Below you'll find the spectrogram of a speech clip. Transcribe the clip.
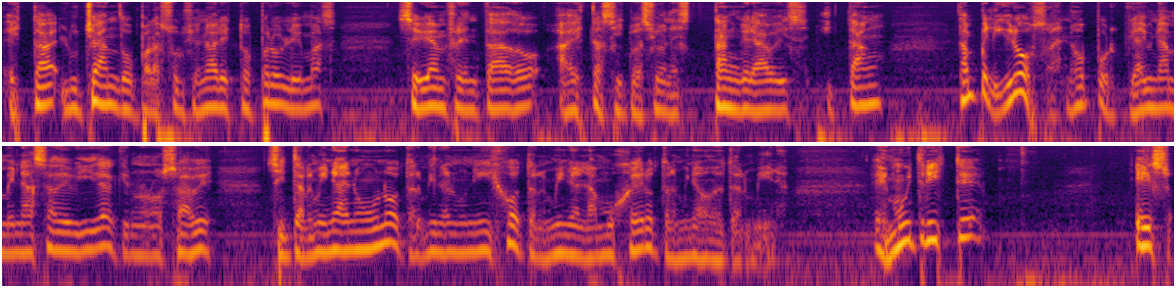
está luchando para solucionar estos problemas se vea enfrentado a estas situaciones tan graves y tan, tan peligrosas, ¿no? Porque hay una amenaza de vida que uno no sabe si termina en uno, termina en un hijo, termina en la mujer o termina donde termina. Es muy triste, es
